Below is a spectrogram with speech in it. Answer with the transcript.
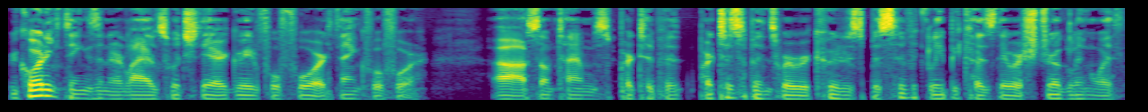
recording things in their lives which they are grateful for, thankful for. Uh, sometimes particip- participants were recruited specifically because they were struggling with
